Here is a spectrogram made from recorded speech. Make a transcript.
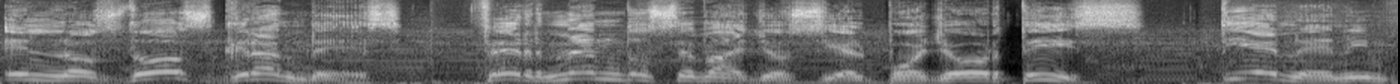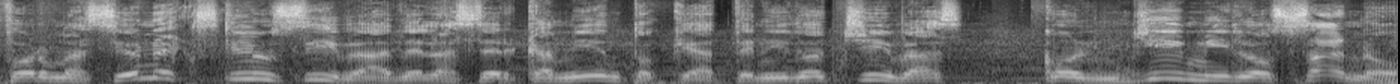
En los dos grandes, Fernando Ceballos y el Pollo Ortiz tienen información exclusiva del acercamiento que ha tenido Chivas con Jimmy Lozano.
